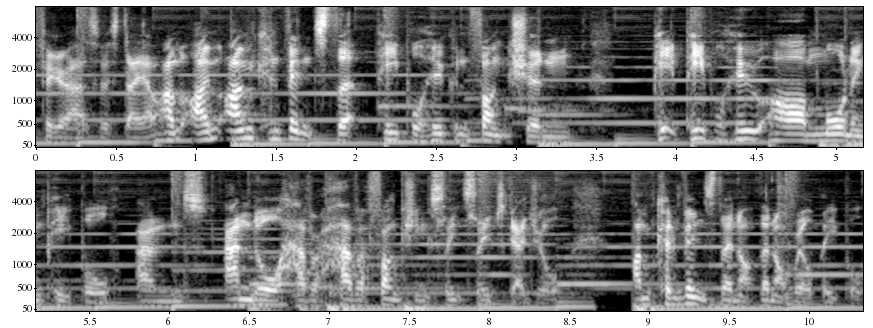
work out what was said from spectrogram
figure out to this day. I'm, I'm, I'm convinced that people who can function, pe- people who are morning people and and or have a have a functioning sleep sleep schedule, I'm convinced they're not they're not real people.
